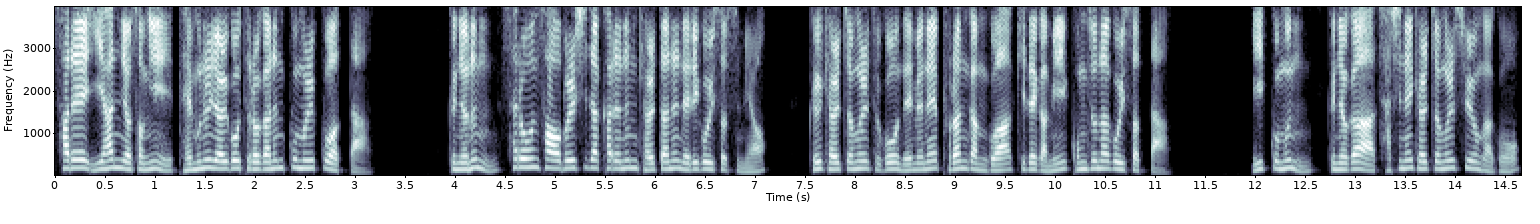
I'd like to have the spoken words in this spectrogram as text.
살해 이한 여성이 대문을 열고 들어가는 꿈을 꾸었다. 그녀는 새로운 사업을 시작하려는 결단을 내리고 있었으며 그 결정을 두고 내면의 불안감과 기대감이 공존하고 있었다. 이 꿈은 그녀가 자신의 결정을 수용하고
